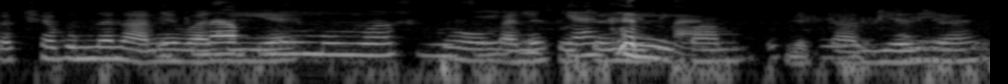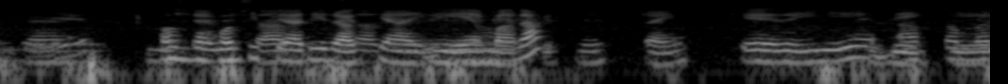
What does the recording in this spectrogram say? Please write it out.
रक्षाबंधन आने वाली है। तो मैंने सोचा ये काम निपटा लिया जाए। और बहुत ही प्यारी राखी आई है मार्केट में इस टाइम कह रही है देखिए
